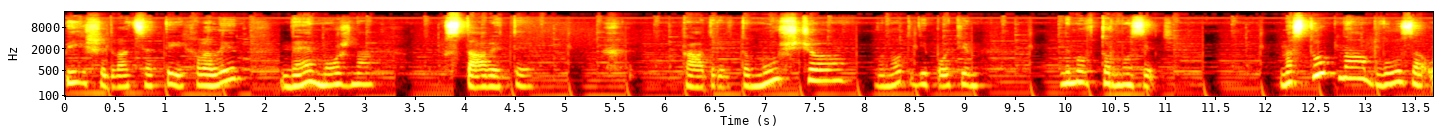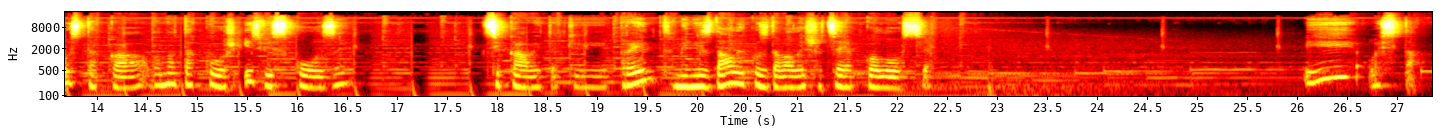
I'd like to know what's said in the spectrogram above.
більше 20 хвилин не можна вставити кадрів, тому що воно тоді потім немов тормозить. Наступна блуза ось така, вона також із віскози. Цікавий такий принт. Мені здалеку здавалося, що це як колосся. І ось так.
